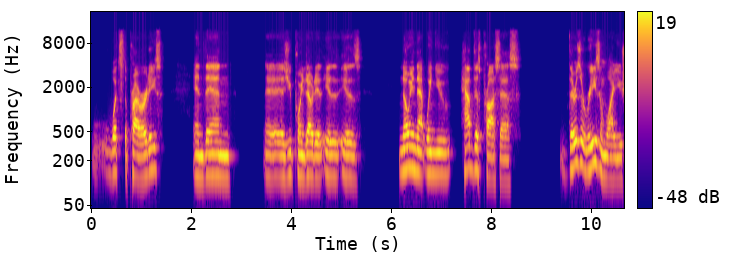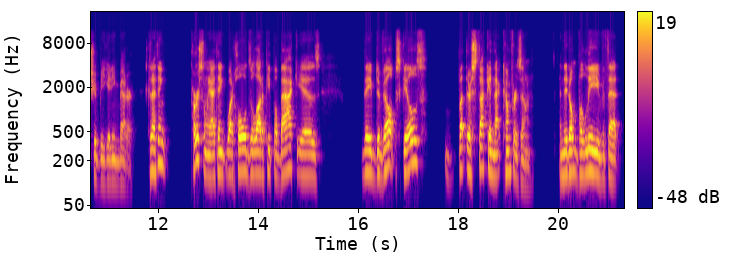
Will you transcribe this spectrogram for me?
what's the priorities, and then, as you pointed out, is is knowing that when you have this process, there's a reason why you should be getting better. Because I think personally, I think what holds a lot of people back is they've developed skills but they're stuck in that comfort zone and they don't believe that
